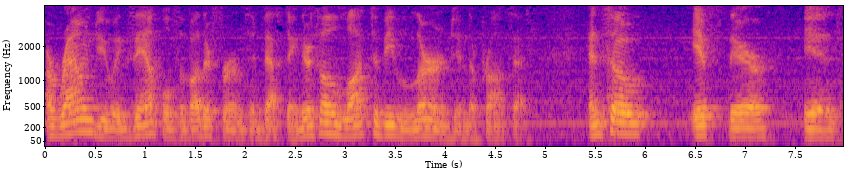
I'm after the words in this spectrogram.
around you examples of other firms investing, there's a lot to be learned in the process. And so if there is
